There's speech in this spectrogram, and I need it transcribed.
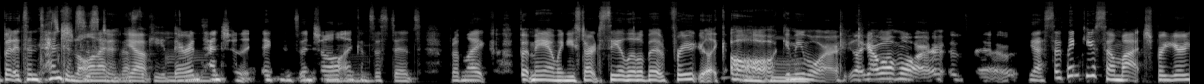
but it's intentional it's and i think that's the key they're mm-hmm. intentional intentional mm-hmm. and consistent but i'm like but man when you start to see a little bit of fruit you're like oh mm-hmm. give me mm-hmm. more you're like i want more and so yeah so thank you so much for your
